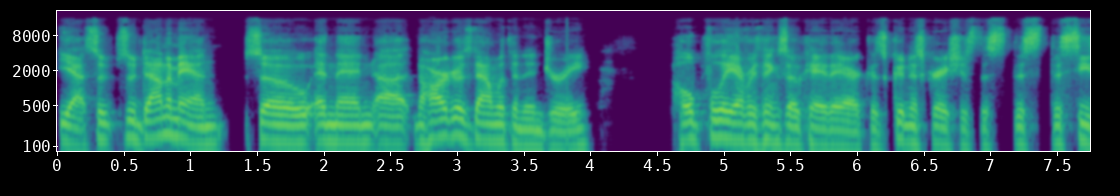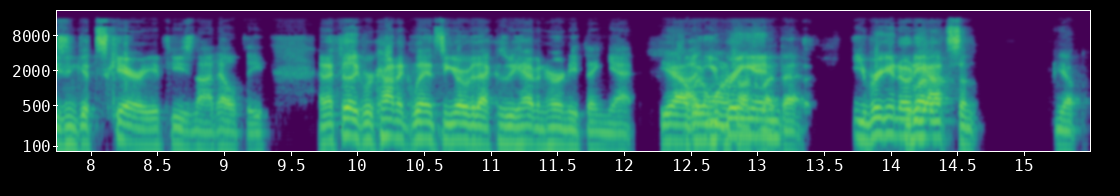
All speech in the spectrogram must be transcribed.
Yeah. So so down a man. So and then uh Najar goes down with an injury. Hopefully everything's okay there because goodness gracious, this this this season gets scary if he's not healthy. And I feel like we're kind of glancing over that because we haven't heard anything yet. Yeah, uh, you bring in, You bring in Odoi-Atsem. Yep.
